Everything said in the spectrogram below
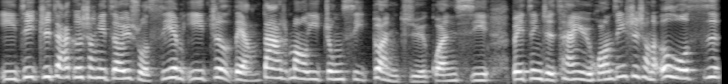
以及芝加哥商业交易所 CME 这两大贸易中心断绝关系。被禁止参与黄金市场的俄罗斯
